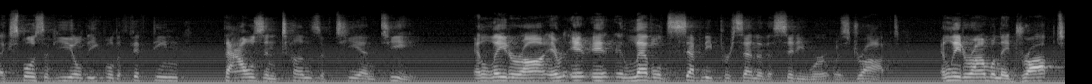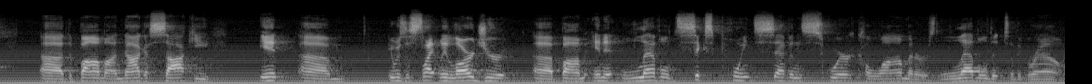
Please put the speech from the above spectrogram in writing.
explosive yield equal to 15,000 tons of TNT. And later on, it, it, it, leveled 70% of the city where it was dropped. And later on, when they dropped uh, the bomb on Nagasaki, it, um, it was a slightly larger uh, bomb and it leveled 6.7 square kilometers, leveled it to the ground.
